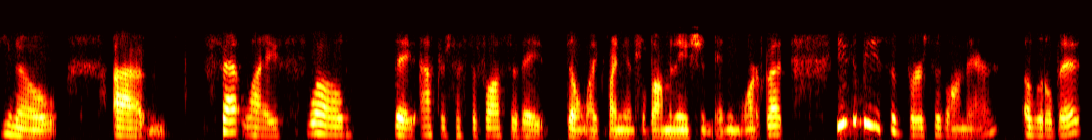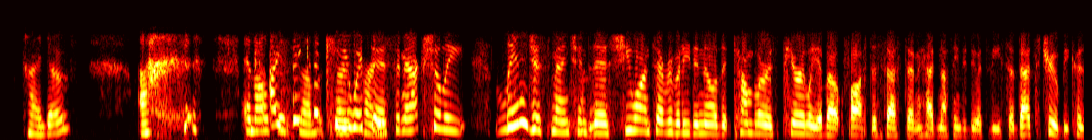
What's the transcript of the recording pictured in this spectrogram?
you know, um, FetLife. Well, they after Sister Foster, they don't like financial domination anymore, but you can be subversive on there a little bit, kind of. Uh, and also I think the key with this, and actually, Lynn just mentioned this. She wants everybody to know that Tumblr is purely about Fosta Sesta and had nothing to do with Visa. That's true because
